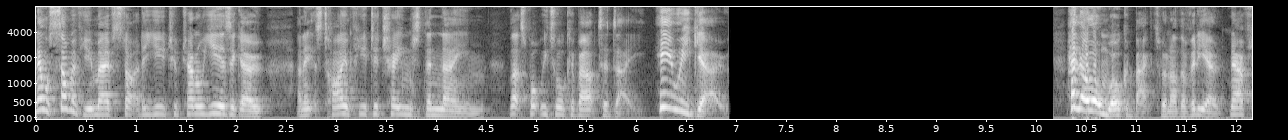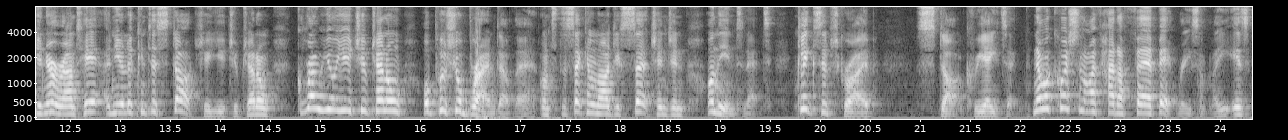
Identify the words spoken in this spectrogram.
Now, some of you may have started a YouTube channel years ago, and it's time for you to change the name. That's what we talk about today. Here we go! Hello and welcome back to another video. Now if you're new around here and you're looking to start your YouTube channel, grow your YouTube channel or push your brand out there onto the second largest search engine on the internet, click subscribe start creating. Now a question I've had a fair bit recently is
